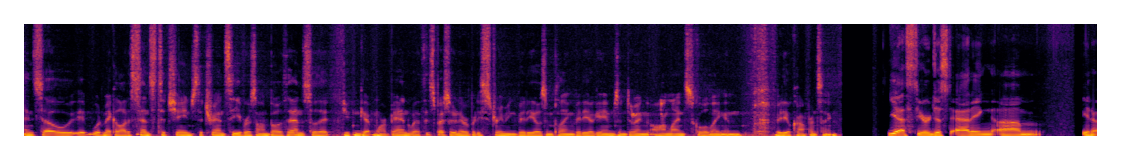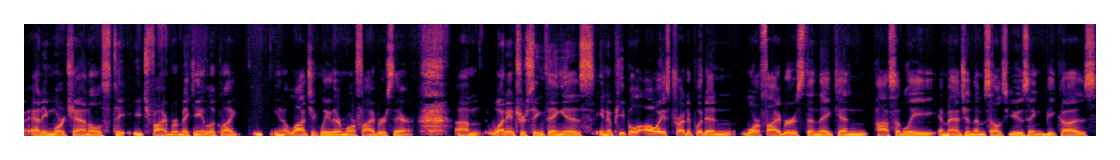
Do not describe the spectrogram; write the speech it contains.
And so it would make a lot of sense to change the transceivers on both ends so that you can get more bandwidth, especially when everybody's streaming videos and playing video games and doing online schooling and video conferencing. Yes, you're just adding, um, you know, adding more channels to each fiber, making it look like, you know, logically there are more fibers there. Um, one interesting thing is, you know, people always try to put in more fibers than they can possibly imagine themselves using because,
